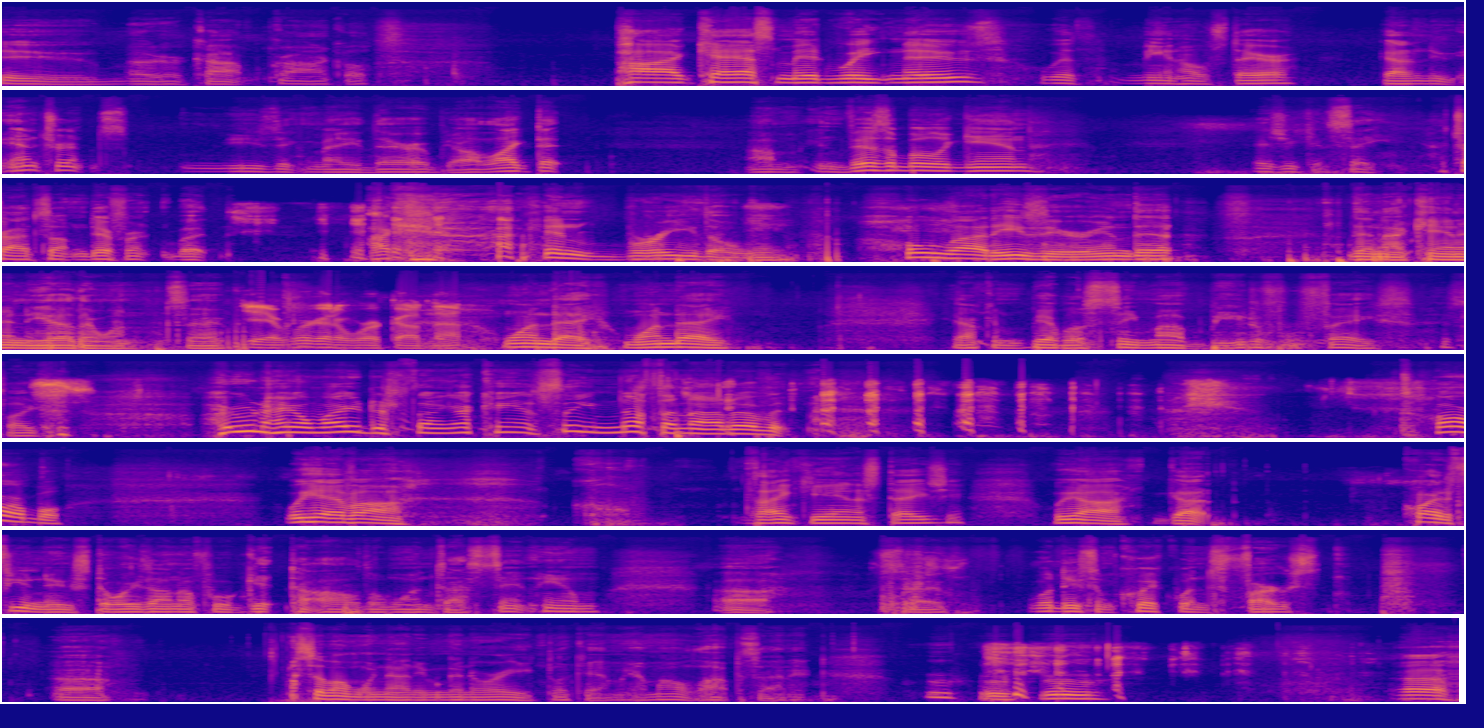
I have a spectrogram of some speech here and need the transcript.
to Motor Cop Chronicles podcast midweek news with me and Holstera. Got a new entrance music made there. Hope y'all liked it. I'm invisible again, as you can see. I tried something different, but I can, I can breathe a whole lot easier in this than I can in the other one. So Yeah, we're gonna work on that. one day, one day, y'all can be able to see my beautiful face. It's like, who in the hell made this thing? I can't see nothing out of it. it's horrible. We have uh, thank you, Anastasia. We uh got quite a few news stories. I don't know if we'll get to all the ones I sent him. Uh, so we'll do some quick ones first. Uh, some of them we're not even going to read. Look at me, I'm all lopsided. Uh,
